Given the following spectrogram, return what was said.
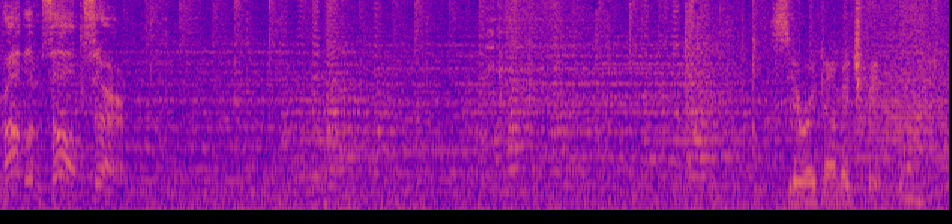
Problem solved, sir. Zero damage hit.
